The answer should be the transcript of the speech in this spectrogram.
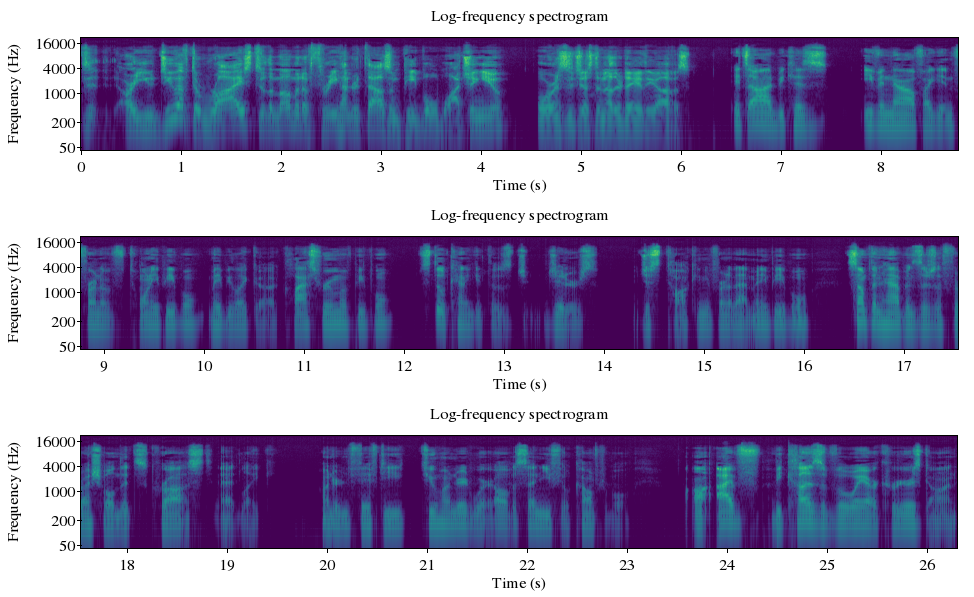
d are you? Do you have to rise to the moment of three hundred thousand people watching you, or is it just another day at the office? It's odd because even now, if I get in front of 20 people, maybe like a classroom of people, still kind of get those j- jitters. Just talking in front of that many people, something happens. There's a threshold that's crossed at like 150, 200, where all of a sudden you feel comfortable. I've because of the way our career's gone,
